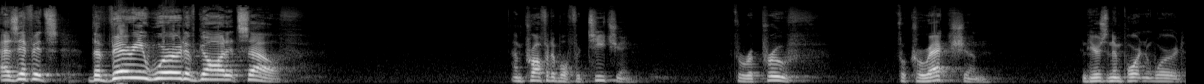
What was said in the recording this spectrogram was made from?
as if it's the very word of God itself. And profitable for teaching, for reproof, for correction. And here's an important word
